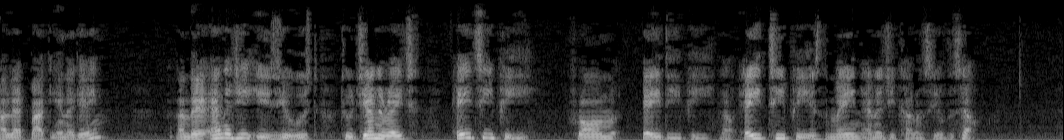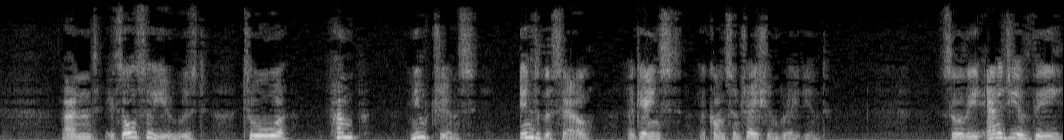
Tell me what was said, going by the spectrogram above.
are let back in again and their energy is used to generate ATP from ADP. Now ATP is the main energy currency of the cell. And it's also used to pump nutrients into the cell against a concentration gradient. So the energy of the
